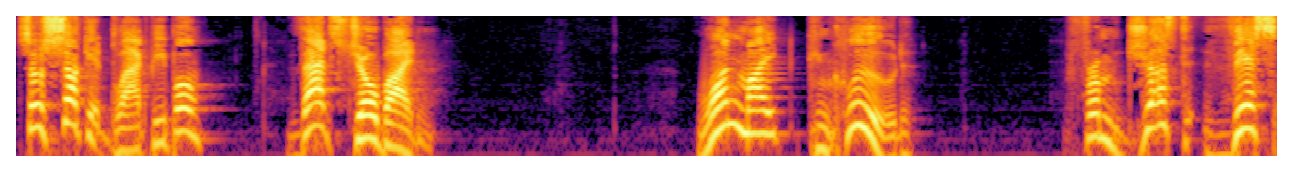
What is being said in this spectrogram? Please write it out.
So suck it, black people. That's Joe Biden. One might conclude from just this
